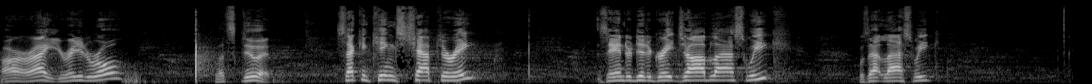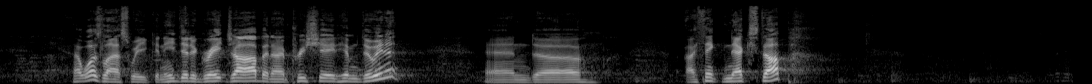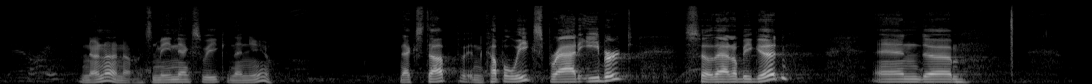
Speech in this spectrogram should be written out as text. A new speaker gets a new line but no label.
All right, you ready to roll? Let's do it. Second Kings chapter 8. Xander did a great job last week. Was that last week? That was last week, and he did a great job, and I appreciate him doing it. And uh, I think next up. No, no, no. It's me next week, and then you. Next up in a couple weeks, Brad Ebert. So that'll be good. And um,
